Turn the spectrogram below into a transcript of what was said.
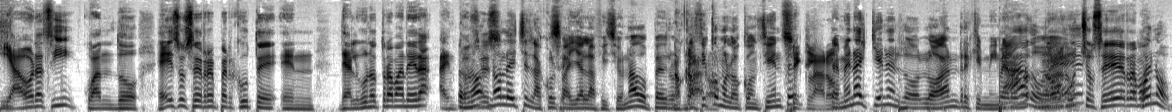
y ahora sí, cuando eso se repercute en de alguna otra manera, Pero entonces no, no le eches la culpa ya al aficionado, Pedro. No, claro. Así como lo consiente, Sí, claro. también hay quienes lo, lo han pero recriminado. no ¿eh? muchos, ¿eh, Ramón? Bueno,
